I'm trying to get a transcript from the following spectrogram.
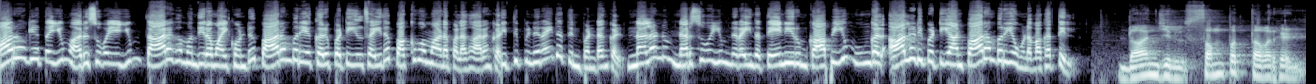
ஆரோக்கியத்தையும் அறுசுவையையும் தாரக மந்திரமாய் கொண்டு பாரம்பரிய கருப்பட்டியில் செய்த பக்குவமான பலகாரங்கள். தித்திப்பு நிறைந்த தின்பண்டங்கள். நலனும் நர்சுவையும் நிறைந்த தேநீரும் காப்பியும் உங்கள் ஆலடிப்பட்டியான் பாரம்பரிய உணவகத்தில். டாஞ்சில் சம்பத் அவர்கள்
